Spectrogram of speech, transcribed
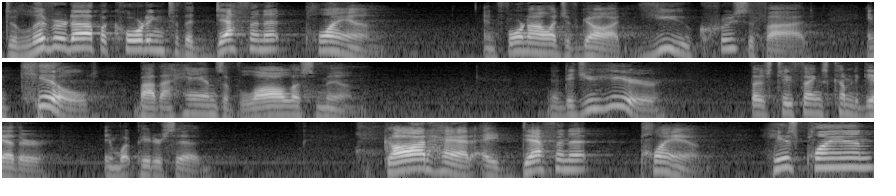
delivered up according to the definite plan and foreknowledge of God, you crucified and killed by the hands of lawless men. Now, did you hear those two things come together in what Peter said? God had a definite plan. His plan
